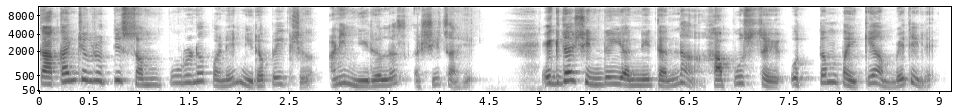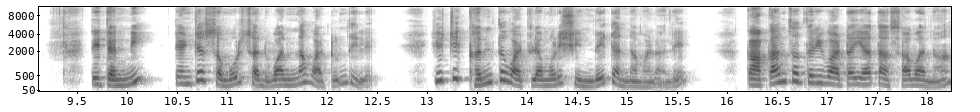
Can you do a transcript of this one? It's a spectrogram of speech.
काकांची वृत्ती संपूर्णपणे निरपेक्ष आणि निरलस अशीच आहे. एकदा शिंदे यांनी त्यांना हापूसचे उत्तमपैकी आंबे दिले. ते त्यांनी त्यांच्यासमोर सर्वांना वाटून दिले. ह्याची खंत वाटल्यामुळे शिंदे त्यांना म्हणाले काकांचा तरी वाटा यात असावा ना.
